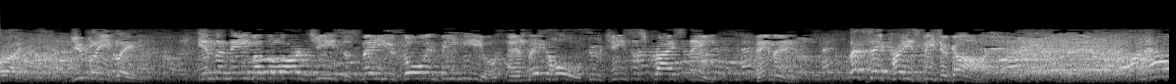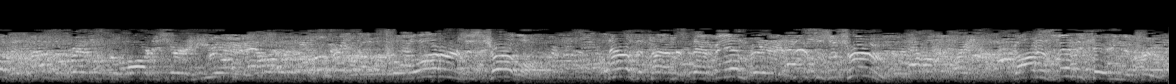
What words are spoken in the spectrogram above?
All right. You believe, lady. In the name of the Lord Jesus, may you go and be healed and made whole through Jesus Christ's name. Amen. Let's say praise be to God. Well, now is the presence of the Lord is here to heal waters is trouble. Now's the time to step in. This is the truth. God is vindicating the truth.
